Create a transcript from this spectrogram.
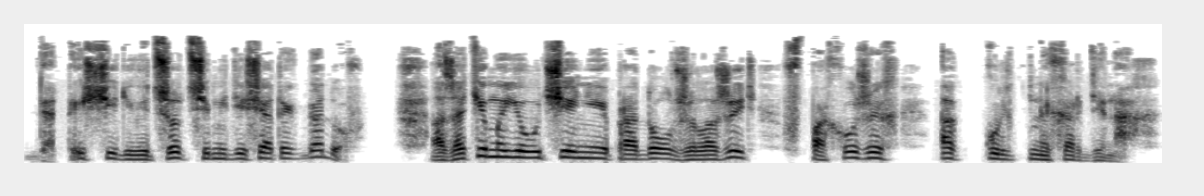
до 1970-х годов, а затем ее учение продолжило жить в похожих оккультных орденах.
